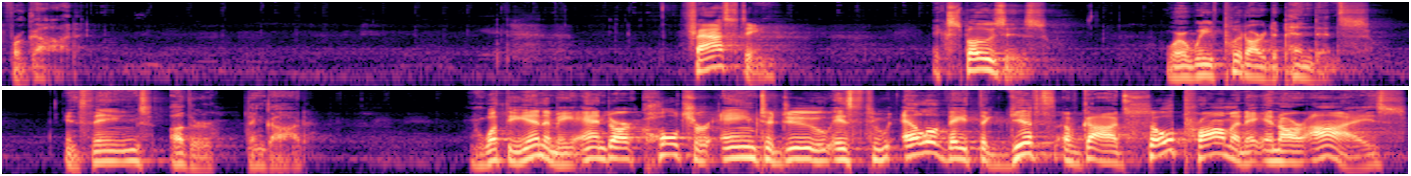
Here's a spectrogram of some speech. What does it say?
for God. Fasting exposes where we've put our dependence in things other than God. What the enemy and our culture aim to do is to elevate the gifts of God so prominent in our eyes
